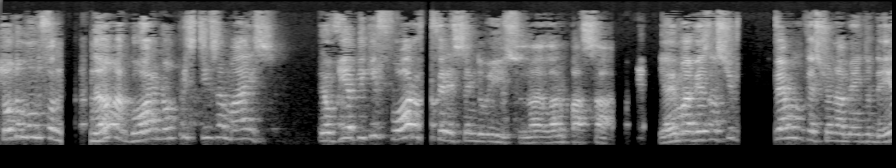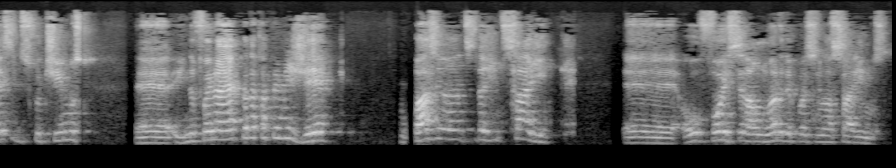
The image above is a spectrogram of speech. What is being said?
todo mundo falando, não, agora não precisa mais. Eu vi a Big Four oferecendo isso lá no passado. E aí, uma vez, nós tivemos um questionamento desse, discutimos, é, ainda foi na época da KPMG, quase antes da gente sair. É, ou foi, sei lá, um ano depois que nós saímos.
